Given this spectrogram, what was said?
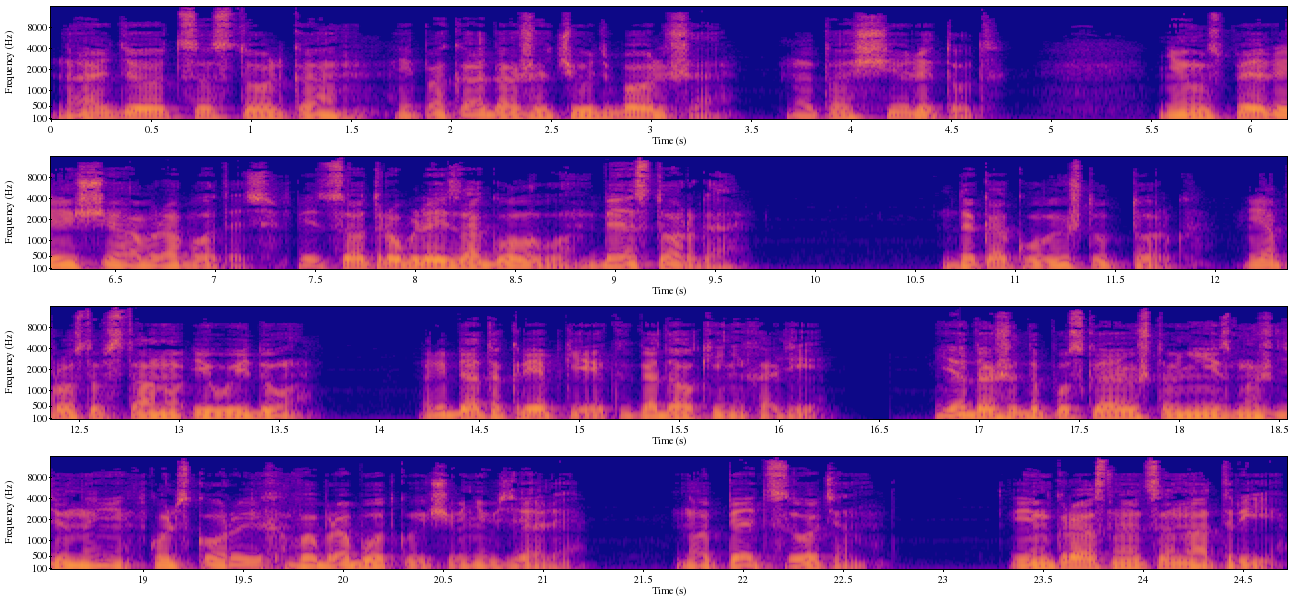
Найдется столько, и пока даже чуть больше. Натащили тут. Не успели еще обработать. Пятьсот рублей за голову, без торга. Да какой уж тут торг. Я просто встану и уйду. Ребята крепкие, к гадалке не ходи. Я даже допускаю, что не измождены, коль скоро их в обработку еще не взяли. Но пять сотен... Им красная цена три.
